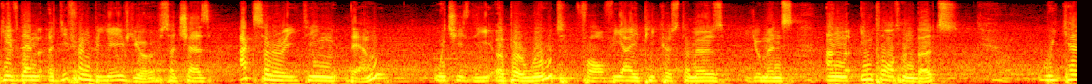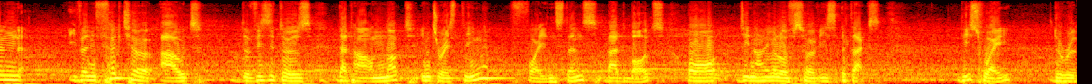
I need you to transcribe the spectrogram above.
give them a different behavior such as accelerating them, which is the upper route for VIP customers, humans, and important bots. We can even filter out the visitors that are not interesting, for instance, bad bots or denial of service attacks. This way, the,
